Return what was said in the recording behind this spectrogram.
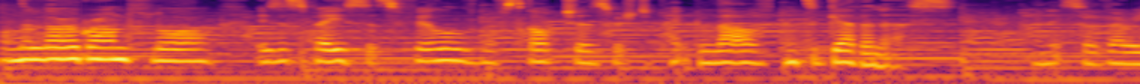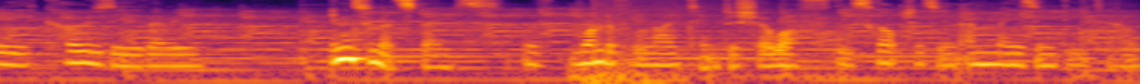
On the lower ground floor is a space that's filled with sculptures which depict love and togetherness. And it's a very cozy, very intimate space with wonderful lighting to show off these sculptures in amazing detail.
